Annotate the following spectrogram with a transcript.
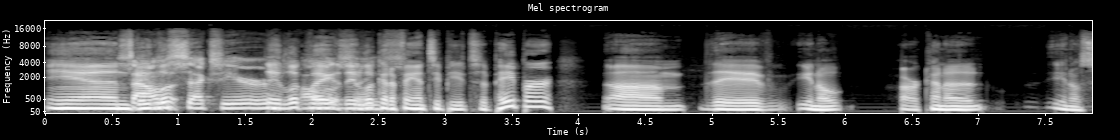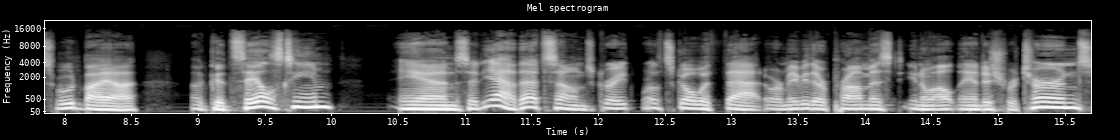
And they Sounds look, sexier. they look like they look at a fancy piece of paper. Um, they've you know are kind of you know swooed by a a good sales team and said, yeah, that sounds great. Well, let's go with that. Or maybe they're promised you know outlandish returns,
